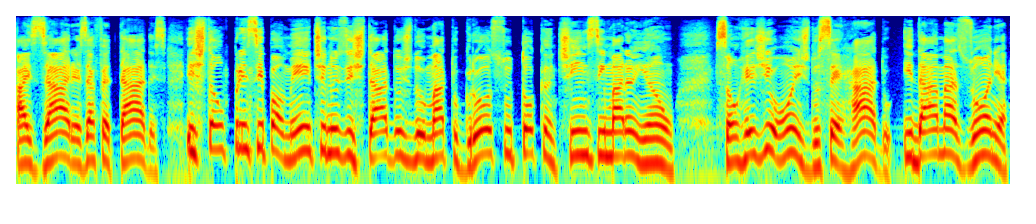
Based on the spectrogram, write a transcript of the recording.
As áreas afetadas estão principalmente nos estados do Mato Grosso, Tocantins e Maranhão. São regiões do Cerrado e da Amazônia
